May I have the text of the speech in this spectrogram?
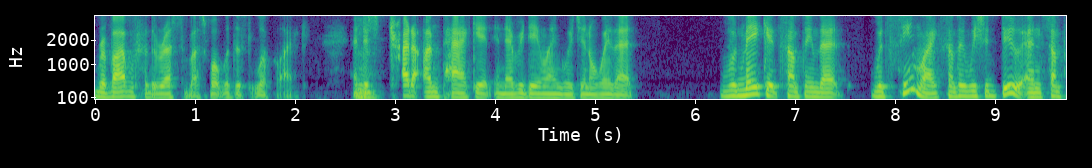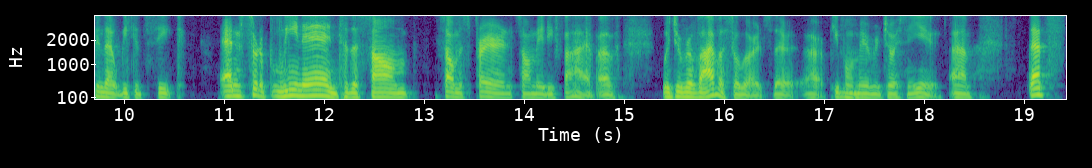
revival for the rest of us. What would this look like? And mm. just try to unpack it in everyday language in a way that would make it something that would seem like something we should do and something that we could seek and sort of lean into the psalm psalmist prayer in psalm 85 of would you revive us o lord so that uh, people mm-hmm. may rejoice in you um, that's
